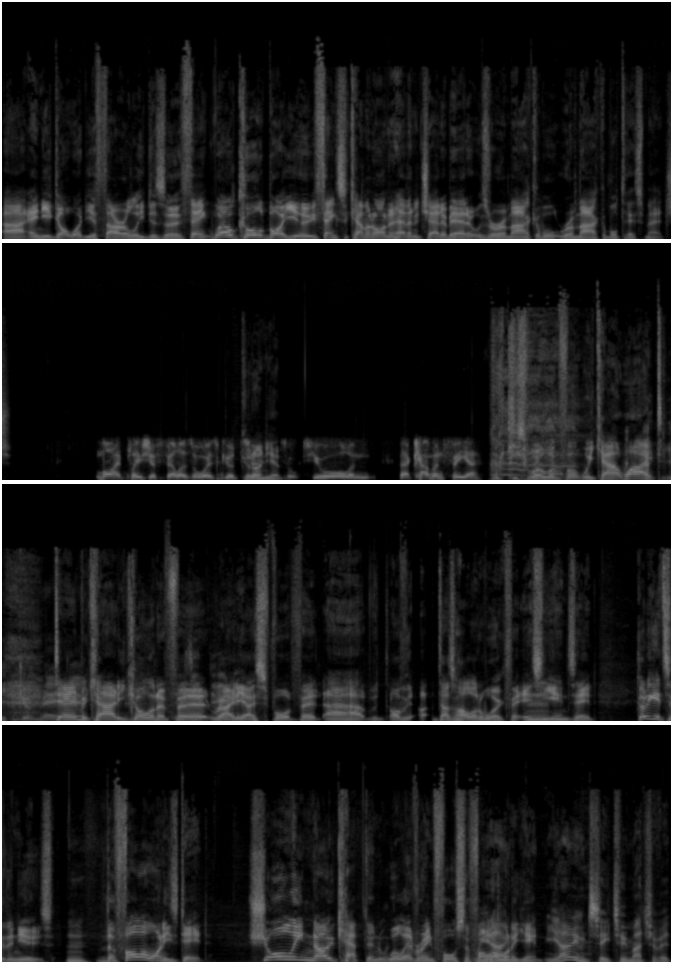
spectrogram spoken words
uh, and you got what you thoroughly deserve. Thank, well called by you. Thanks for coming on and having a chat about it. It was a remarkable, remarkable Test match. My pleasure, fellas. Always good, Good to on you. talk to you all, and they're coming for you. well, look for, we can't wait. Good man, Dan Dan. McCarty calling it for. Radio Sport for uh, does a whole lot of work for Mm. SENZ. Got to get to the news. The follow on is dead. Surely no captain will ever enforce a follow on again. You don't even see too much of it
